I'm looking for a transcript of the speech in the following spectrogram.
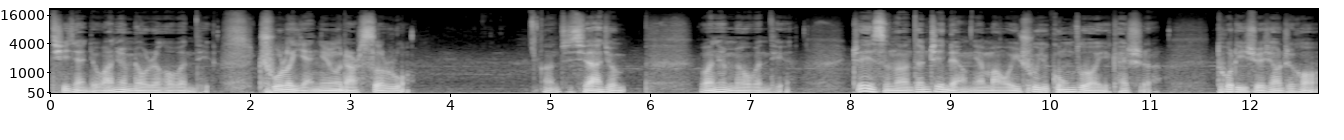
体检就完全没有任何问题，除了眼睛有点色弱，嗯，这其他就完全没有问题。这次呢，但这两年嘛，我一出去工作，一开始脱离学校之后，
